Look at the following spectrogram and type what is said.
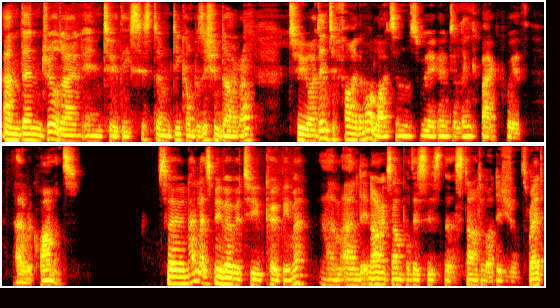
And then drill down into the system decomposition diagram to identify the model items we're going to link back with uh, requirements. So now let's move over to CodeBeamer um, and in our example, this is the start of our digital thread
